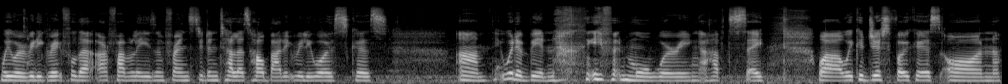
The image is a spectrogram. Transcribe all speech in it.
we were really grateful that our families and friends didn't tell us how bad it really was because um, it would have been even more worrying, I have to say. Well, we could just focus on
